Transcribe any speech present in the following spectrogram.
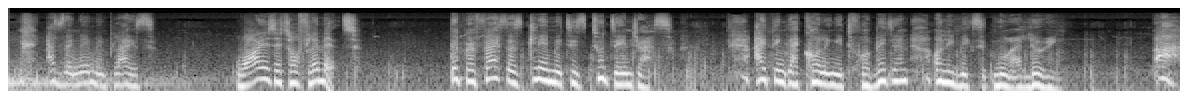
as the name implies. Why is it off limits? The professors claim it is too dangerous. I think that calling it forbidden only makes it more alluring. Ah,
